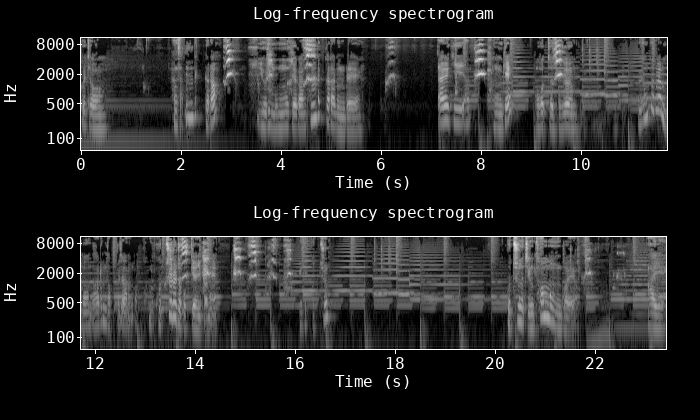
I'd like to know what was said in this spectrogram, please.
그죠 한 300g? 요리 몸무게가 한 300g인데 딸기 한 반 개? 먹었죠 지금 이 정도면 뭐 나름 나쁘지 않은 것 같고 고추를 줘볼게요 이번에 여기 고추? 고추는 지금 처음 먹는 거예요 아예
